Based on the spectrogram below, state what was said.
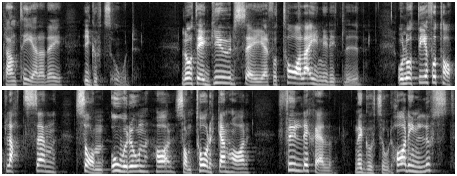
Plantera dig i Guds ord. Låt det Gud säger få tala in i ditt liv. Och låt det få ta platsen som oron har, som torkan har. Fyll dig själv med Guds ord. Ha din lust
